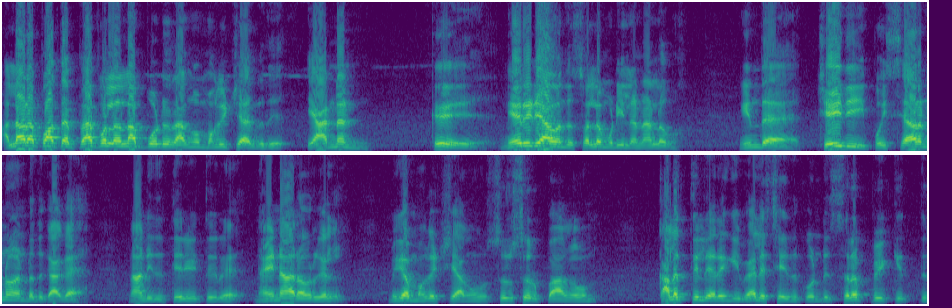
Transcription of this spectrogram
எல்லார பார்த்த பேப்பர்லெல்லாம் போட்டுக்கிறாங்க மகிழ்ச்சியாக இருக்குது. என் அண்ணனுக்கு நேரடியாக வந்து சொல்ல முடியலனாலும் இந்த செய்தி போய் சேரணுன்றதுக்காக நான் இது தெரிவித்துக்கிறேன். நயனார் அவர்கள் மிக மகிழ்ச்சியாகவும் சுறுசுறுப்பாகவும் களத்தில் இறங்கி வேலை செய்து கொண்டு சிறப்பித்து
